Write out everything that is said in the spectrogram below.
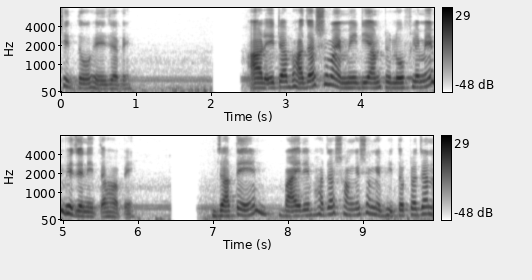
সিদ্ধও হয়ে যাবে। আর এটা ভাজার সময় মিডিয়াম টু লো ফ্লেমে ভেজে নিতে হবে। যাতে বাইরে ভাজার সঙ্গে সঙ্গে ভিতরটা যেন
